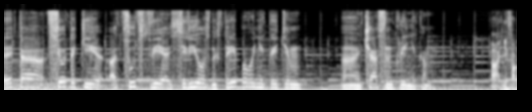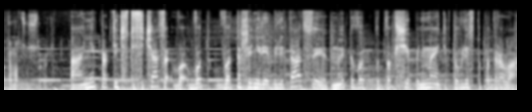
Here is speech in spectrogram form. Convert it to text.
это все-таки отсутствие серьезных требований к этим э, частным клиникам. А они фактом отсутствуют? А они практически сейчас, вот в отношении реабилитации, ну это вот, вот вообще, понимаете, кто в лес, то по дрова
